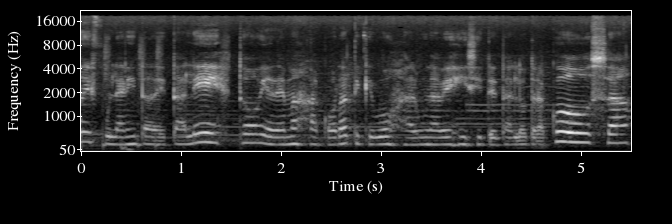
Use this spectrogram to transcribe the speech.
y fulanita de tal esto y además acordate que vos alguna vez hiciste tal otra cosa.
